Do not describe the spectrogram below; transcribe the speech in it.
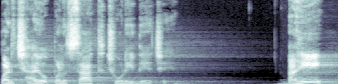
પડછાયો પણ સાથ છોડી દે છે. અહીં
